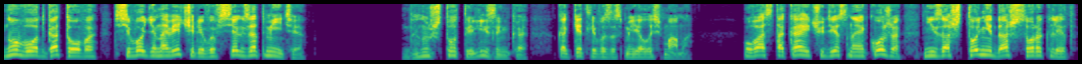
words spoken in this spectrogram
«Ну вот, готово. Сегодня на вечере вы всех затмите». «Да ну что ты, Лизонька!» — кокетливо засмеялась мама. У вас такая чудесная кожа, ни за что не дашь сорок лет».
